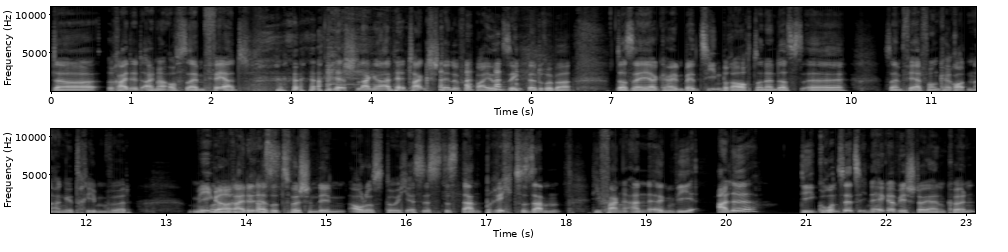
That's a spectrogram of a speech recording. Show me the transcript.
Da reitet einer auf seinem Pferd an der Schlange an der Tankstelle vorbei und singt darüber, dass er ja kein Benzin braucht, sondern dass äh, sein Pferd von Karotten angetrieben wird. Mega. Und dann reitet er krass. so zwischen den Autos durch. Es ist, das Land bricht zusammen. Die fangen an, irgendwie alle, die grundsätzlich einen LKW steuern können,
